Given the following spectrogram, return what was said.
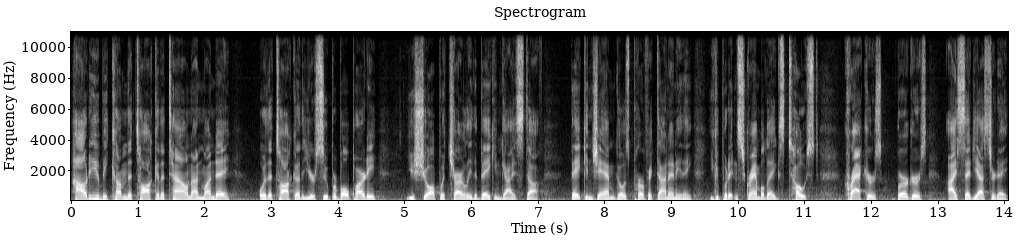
How do you become the talk of the town on Monday or the talk of your Super Bowl party? You show up with Charlie the Bacon Guy's stuff. Bacon jam goes perfect on anything. You could put it in scrambled eggs, toast, crackers, burgers. I said yesterday,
